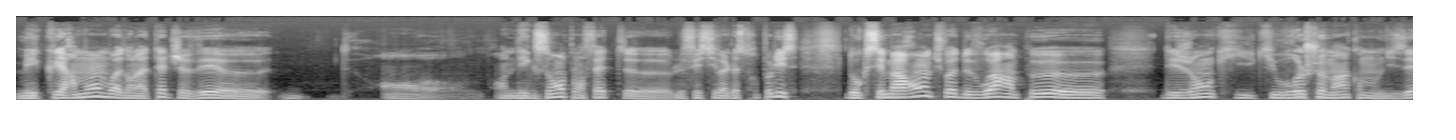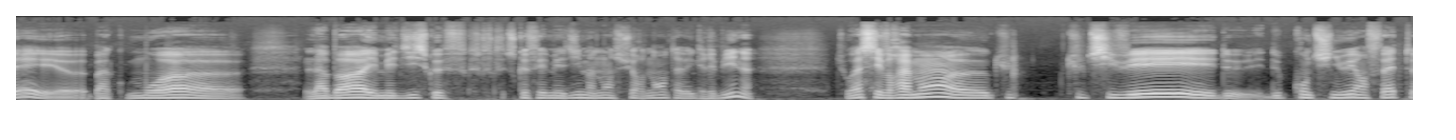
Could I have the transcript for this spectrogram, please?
Mais clairement, moi, dans la tête, j'avais euh, en, en exemple en fait euh, le festival d'Astropolis. Donc c'est marrant, tu vois, de voir un peu euh, des gens qui, qui ouvrent le chemin, comme on disait. Et euh, bah, moi, là-bas, et Mehdi, ce que, ce que fait Mehdi maintenant sur Nantes avec Gribine, tu vois, c'est vraiment cul- cultiver et de, de continuer en fait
